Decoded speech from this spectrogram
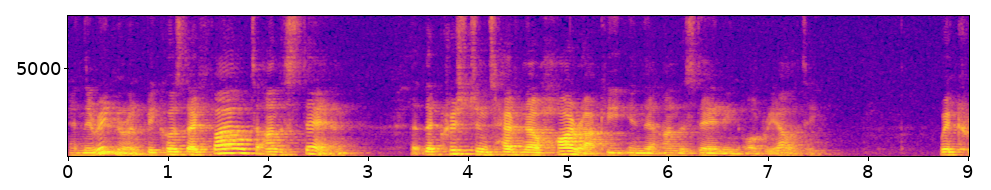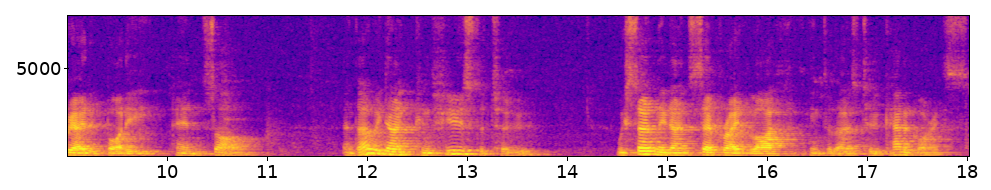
And they're ignorant because they fail to understand that, that Christians have no hierarchy in their understanding of reality. We're created body and soul. And though we don't confuse the two, we certainly don't separate life into those two categories.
